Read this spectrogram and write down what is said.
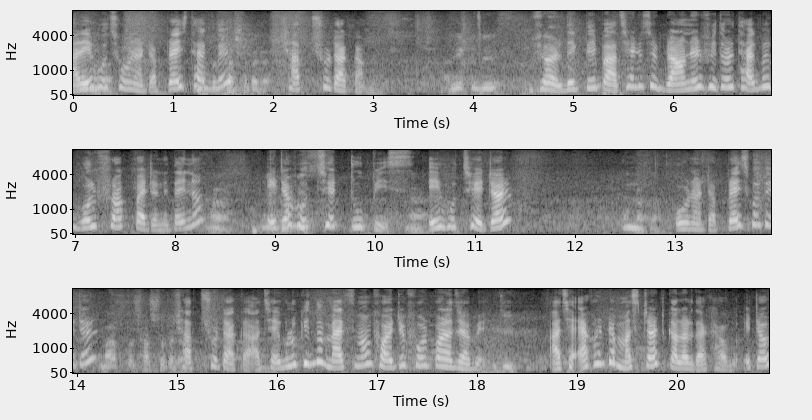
আর এই হচ্ছে ওনাটা। প্রাইস থাকবে সাতশো টাকা। শিওর দেখতেই পাচ্ছেন এটা হচ্ছে গ্রাউন্ডের ভিতরে থাকবে গোল ফ্রক প্যাটার্নে তাই না? হ্যাঁ। এটা হচ্ছে টু পিস হ্যাঁ। এই হচ্ছে এটার অন্যটা ওনাটা প্রাইস কত এটার? মাত্র সাতশো টাকা। আচ্ছা এগুলো কিন্তু ম্যাক্সিমাম ফর্টি ফোর পরা যাবে। জি। আচ্ছা এখন একটা মাস্টার্ড কালার দেখাবো। এটাও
